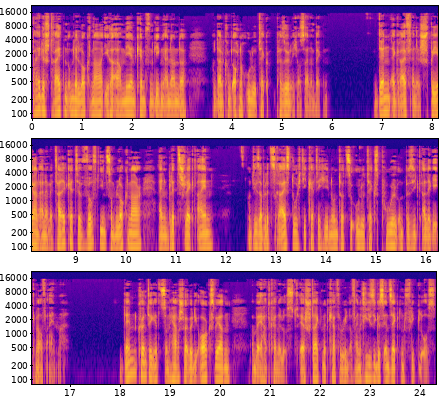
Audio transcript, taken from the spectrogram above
Beide streiten um den Lochnar, ihre Armeen kämpfen gegeneinander, und dann kommt auch noch Ulutek persönlich aus seinem Becken. Denn er greift einen Speer an einer Metallkette, wirft ihn zum Lochnar, ein Blitz schlägt ein, und dieser Blitz reißt durch die Kette hinunter zu Uluteks Pool und besiegt alle Gegner auf einmal. Den könnte jetzt zum Herrscher über die Orks werden, aber er hat keine Lust. Er steigt mit Catherine auf ein riesiges Insekt und fliegt los.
